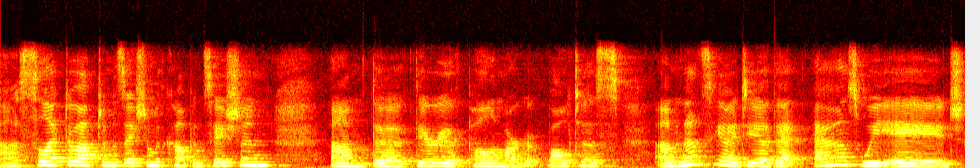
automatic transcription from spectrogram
Uh, selective optimization with compensation, um, the theory of Paul and Margaret Baltes. Um, and that's the idea that as we age,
